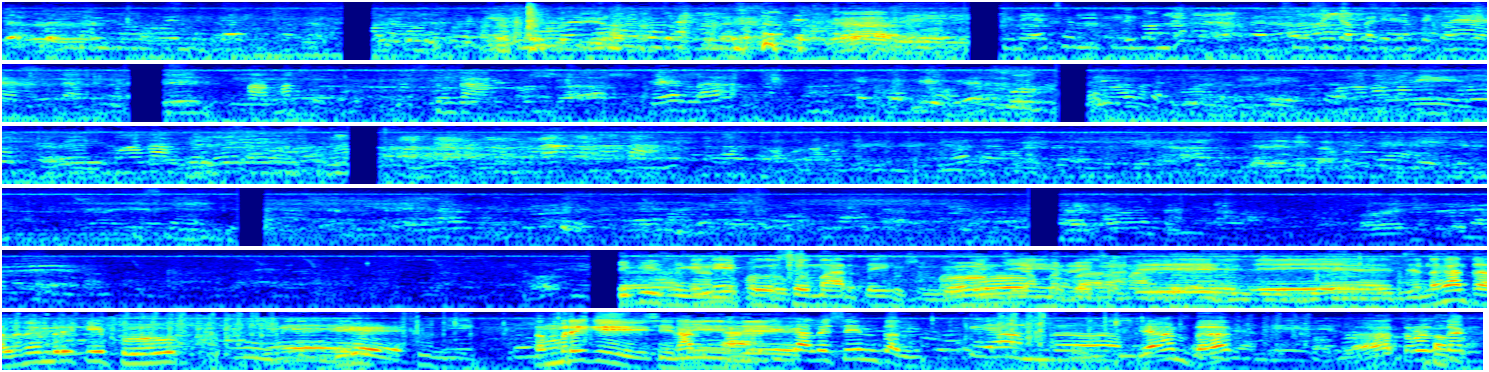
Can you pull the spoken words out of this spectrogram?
Ya. Ini Bu Sumarti. Bu, Sumarti. Nggih, jenengan daleme mriki, Bu. Nggih. Teng mriki. Kan mriki kali sinten? Kiambek. Lah terus nek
